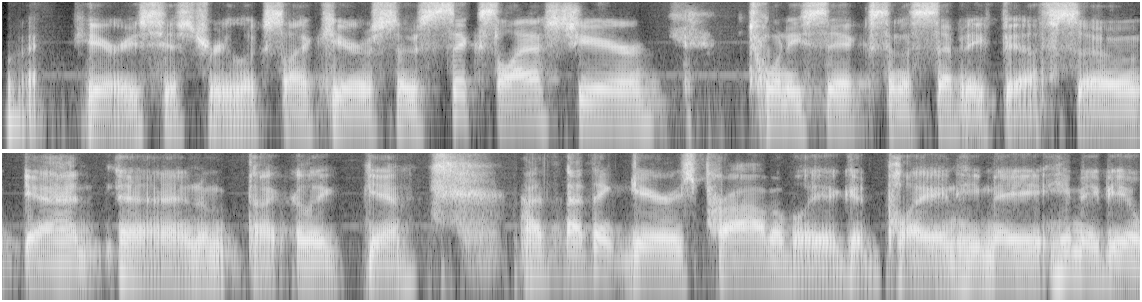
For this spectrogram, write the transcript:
what Gary's history looks like here. So six last year, 26 and a 75th. So yeah, and, and I'm not really yeah. I, I think Gary's probably a good play, and he may he may be a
